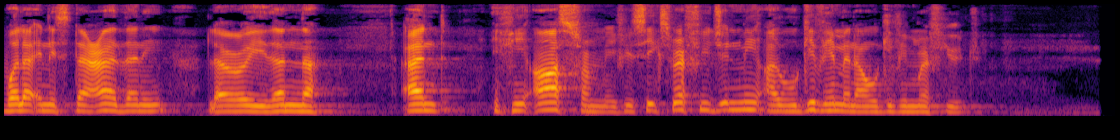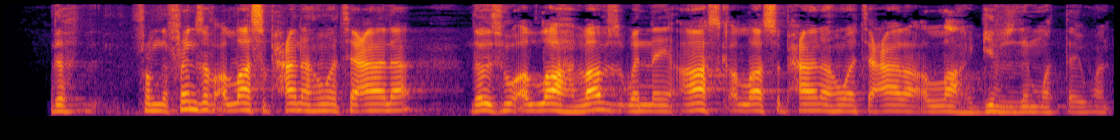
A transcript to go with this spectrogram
ولئن استعاذني لأعيذنه And if he asks from me, if he seeks refuge in me, I will give him and I will give him refuge. The, from the friends of Allah subhanahu wa ta'ala, those who Allah loves, when they ask Allah subhanahu wa ta'ala, Allah gives them what they want.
